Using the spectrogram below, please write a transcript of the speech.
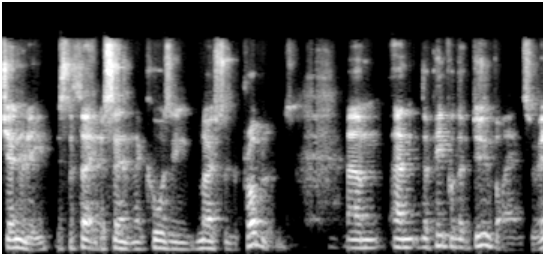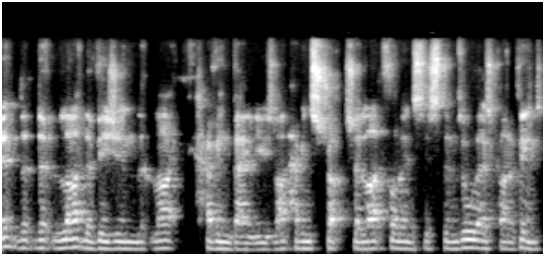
generally it's the 30% that are causing most of the problems. Mm-hmm. Um, and the people that do buy into it, that, that like the vision, that like having values, like having structure, like following systems, all those kind of things,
